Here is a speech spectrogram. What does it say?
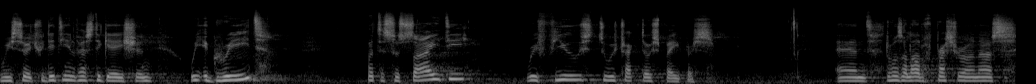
research, we did the investigation, we agreed, but the society refused to retract those papers. And there was a lot of pressure on us,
